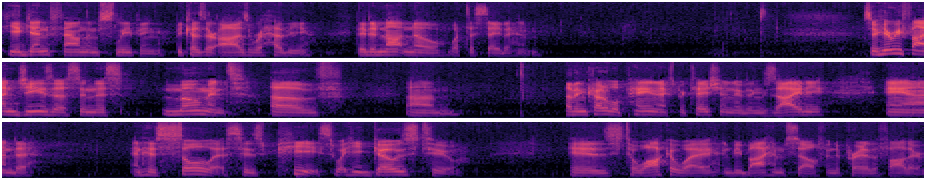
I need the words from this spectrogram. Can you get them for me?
he again found them sleeping because their eyes were heavy. They did not know what to say to him. So here we find Jesus in this moment of, um, of incredible pain and expectation, of anxiety and, and his solace, his peace, what he goes to is to walk away and be by himself and to pray to the Father.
